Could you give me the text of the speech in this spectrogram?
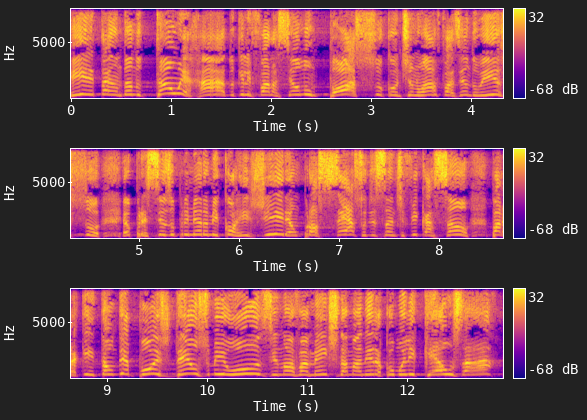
E ele está andando tão errado que ele fala assim: Eu não posso continuar fazendo isso, eu preciso primeiro me corrigir. É um processo de santificação, para que então depois Deus me use novamente da maneira como Ele quer usar.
